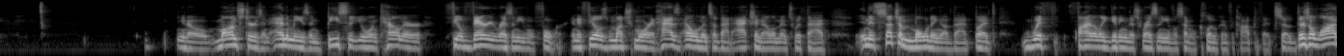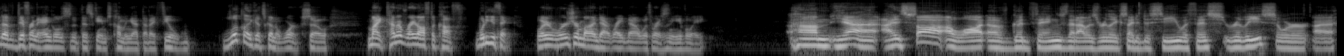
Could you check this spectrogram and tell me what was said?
you know monsters and enemies and beasts that you'll encounter feel very Resident Evil 4 and it feels much more it has elements of that action elements with that and it's such a molding of that but with finally getting this Resident Evil 7 cloak over top of it. So there's a lot of different angles that this game's coming at that I feel look like it's going to work. So, Mike, kind of right off the cuff, what do you think? Where, where's your mind at right now with Resident Evil 8? Um, yeah, I saw a lot of good things that I was really excited to see with this release or, uh,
